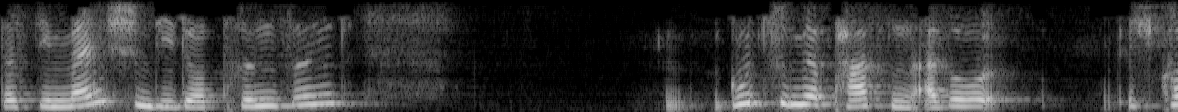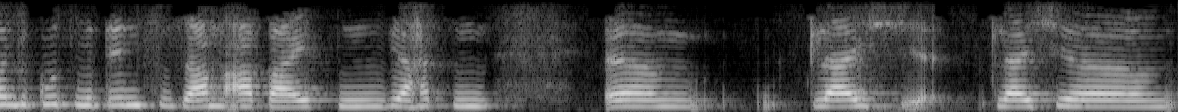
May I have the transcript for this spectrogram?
dass die Menschen, die dort drin sind, gut zu mir passen. Also ich konnte gut mit denen zusammenarbeiten. Wir hatten ähm, gleich, gleiche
